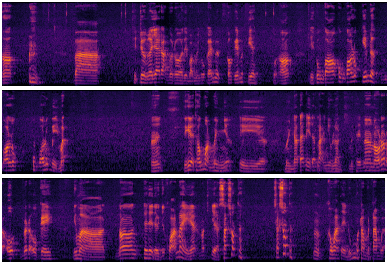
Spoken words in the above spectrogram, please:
Đó. và thị trường ở giai đoạn vừa rồi thì bọn mình có kiếm được, có kiếm được tiền của nó thì cũng có cũng có lúc kiếm được cũng có lúc cũng có lúc bị mất. Đấy. thì cái hệ thống bọn mình nhá, thì mình đã test đi test lại nhiều lần mình thấy nó, nó rất là ổn rất là ok. Nhưng mà nó trên thị trường chứng khoán này á, nó chỉ là xác suất thôi xác suất thôi. Ừ, không ai thể đúng 100 phần trăm cả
